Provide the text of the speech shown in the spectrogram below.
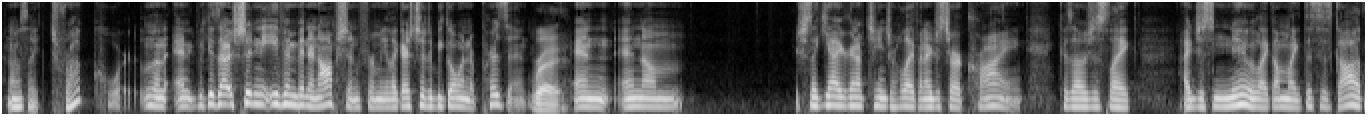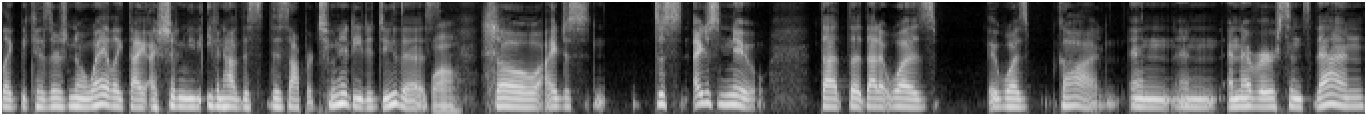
And I was like, drug court, and, then, and because that shouldn't even been an option for me. Like I should be going to prison. Right. And and um, she's like, yeah, you're gonna have to change your whole life. And I just started crying because I was just like, I just knew, like, I'm like, this is God, like, because there's no way, like, I, I shouldn't even have this this opportunity to do this. Wow. So I just, just, I just knew that the, that it was, it was God, and and and ever since then,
